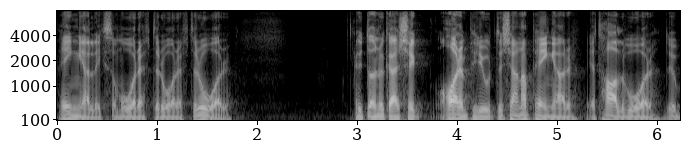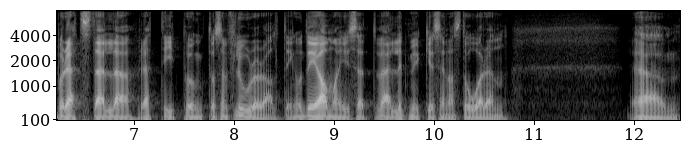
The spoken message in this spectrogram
pengar liksom år efter år efter år. Utan du kanske har en period att tjäna pengar, ett halvår, du är på rätt ställe, rätt tidpunkt och sen förlorar du allting. Och det har man ju sett väldigt mycket de senaste åren. Um,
